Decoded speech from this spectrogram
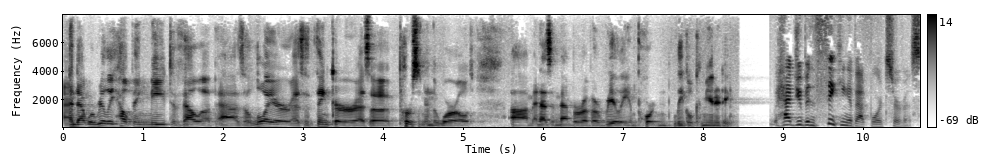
and that were really helping me develop as a lawyer, as a thinker, as a person in the world, um, and as a member of a really important legal community. Had you been thinking about board service?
